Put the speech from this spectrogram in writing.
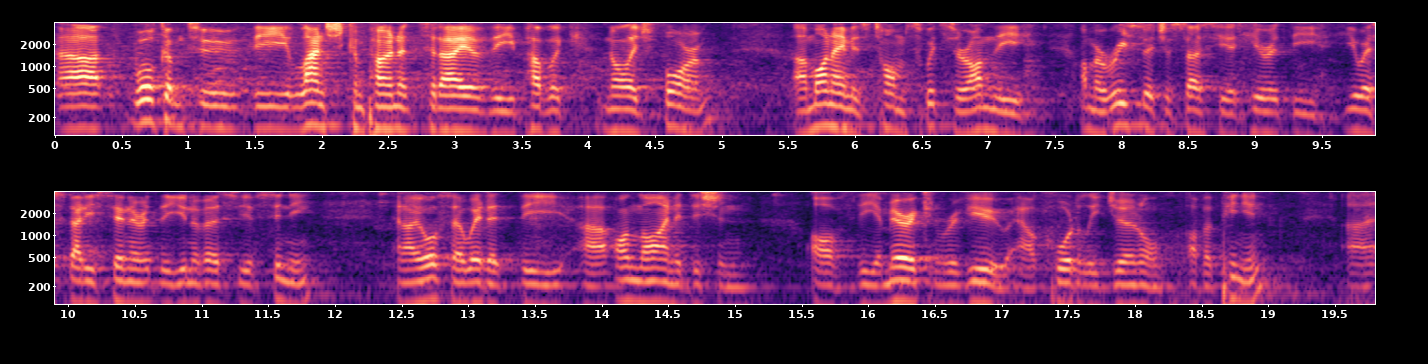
Uh, welcome to the lunch component today of the Public Knowledge Forum. Uh, my name is Tom Switzer. I'm the I'm a research associate here at the US Studies Centre at the University of Sydney, and I also edit the uh, online edition of the American Review, our quarterly journal of opinion. Uh,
